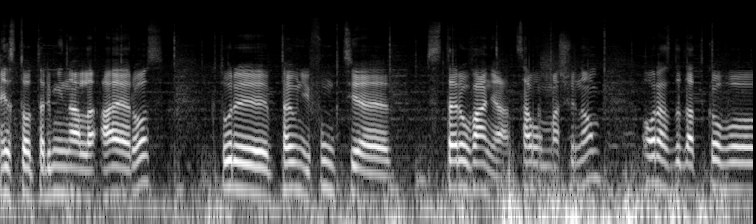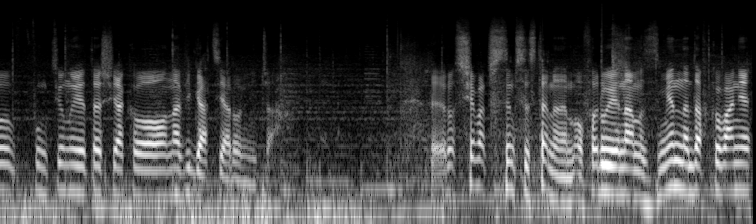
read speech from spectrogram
Jest to terminal Aeros, który pełni funkcję sterowania całą maszyną oraz dodatkowo funkcjonuje też jako nawigacja rolnicza. Rozsiewacz z tym systemem oferuje nam zmienne dawkowanie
